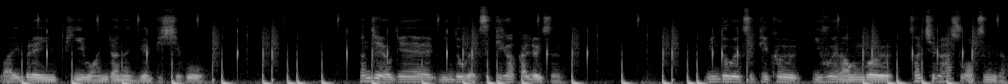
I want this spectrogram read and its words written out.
와이브레인 B1이라는 UMPC고 현재 여기에 윈도우 XP가 깔려 있어요. 윈도우 XP 그 이후에 나온 걸 설치를 할 수가 없습니다.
